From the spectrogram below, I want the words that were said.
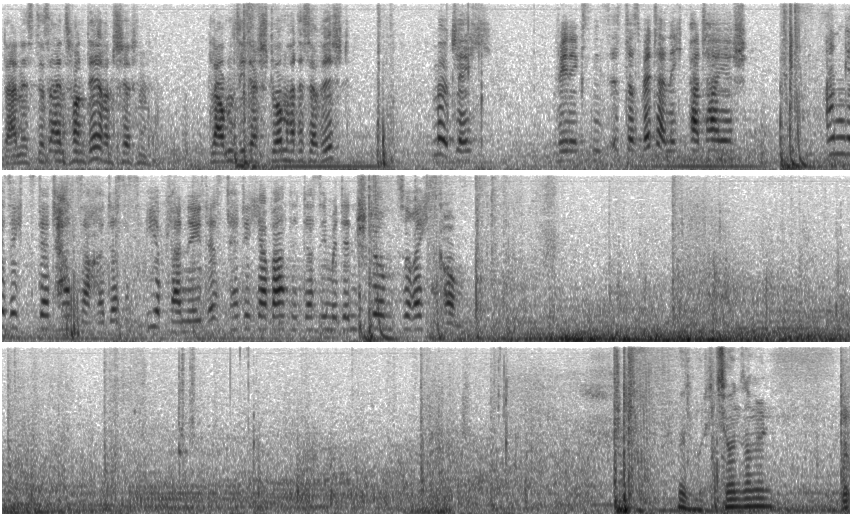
Dann ist es eins von deren Schiffen. Glauben Sie, der Sturm hat es erwischt? Möglich. Wenigstens ist das Wetter nicht parteiisch. Angesichts der Tatsache, dass es ihr Planet ist, hätte ich erwartet, dass sie mit den Stürmen zurechtkommen. Muss Munition sammeln. Hm.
